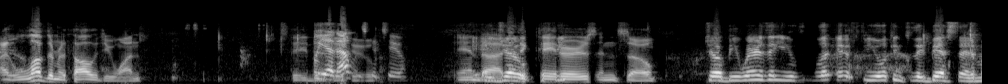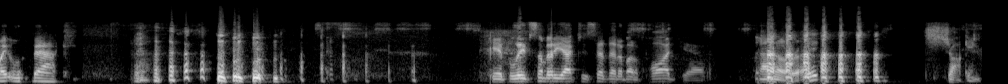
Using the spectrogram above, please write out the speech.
I love the mythology one. They- Oh yeah, that do. one's good too. And Hey, uh, Joe, dictators, and so Joe, beware that you if you look into the abyss, that it might look back. Can't believe somebody actually said that about a podcast. I know, right? Shocking.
